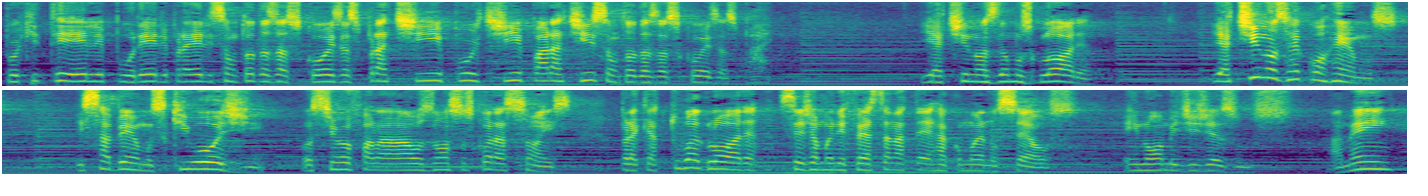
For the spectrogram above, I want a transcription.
porque dele, por ele, para ele são todas as coisas, para ti, por ti, para ti são todas as coisas, Pai. E a ti nós damos glória, e a ti nós recorremos, e sabemos que hoje o Senhor falará aos nossos corações, para que a tua glória seja manifesta na terra como é nos céus, em nome de Jesus. Amém?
